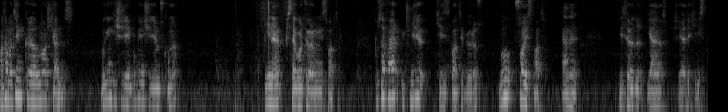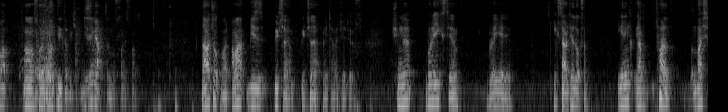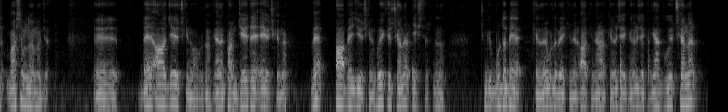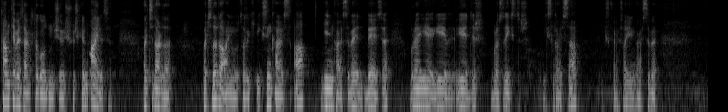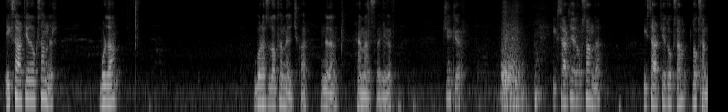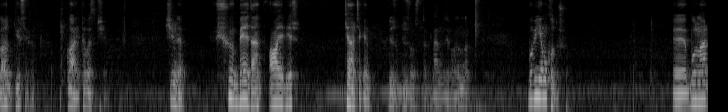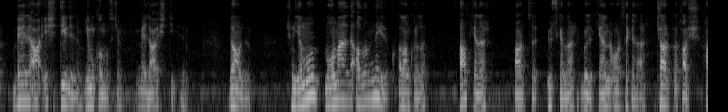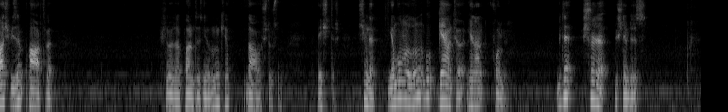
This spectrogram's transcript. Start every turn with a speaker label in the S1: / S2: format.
S1: Matematiğin kralına hoş geldiniz. Bugün işleyeceğimiz, bugün işleyeceğimiz konu yine Pisagor teoreminin ispatı. Bu sefer üçüncü kez ispat yapıyoruz. Bu son ispat. Yani literatür yani şeydeki ispat Aa, son ispat değil tabii ki. Bizim yaptığımız son ispat. Daha çok var ama biz 3 tane 3 tane yapmayı tercih ediyoruz. Şimdi buraya x diyelim. Buraya y diyelim. x artıya 90. Y'nin ya pardon. Baş, başlamadan önce. Ee, BAC üçgeni var burada. Yani pardon CDE üçgeni ve ABC üçgeni. Bu iki üçgenler eşittir. Neden? Çünkü burada B kenarı, burada B kenarı, A kenarı, A kenarı, C kenarı, C kenarı. Yani bu üçgenler tam tepe taklak olduğunu düşünün şu üçgenin. Aynısı. Açılar da açıları da aynı olur tabii ki. X'in karşısı A, Y'nin karşısı B, B ise buraya Y, Y, Y'dir. Burası da X'tir. X'in karşısı A, X karşısı A, Y'nin karşısı B. X artıya 90'dır. Buradan burası 90 derece çıkar. Neden? Hemen söyleyelim. Çünkü x artıya 90 da x artıya 90 90 daha 180. Gayet de basit bir şey. Şimdi şu B'den A'ya bir kenar çekelim. Düz düz olsun tabii. Ben düz yapamadım da. Bu bir yamuk olur. Ee, bunlar B ile A eşit değil dedim. Yamuk olması için. B ile A eşit değil dedim. Devam edelim. Şimdi yamuğun normalde alanı neydi? Alan kuralı. Alt kenar artı üst kenar bölü yani orta kenar çarpı h. h bizim a artı b. Şunu da parantezine yazalım ki daha hoş dursun. Eşittir. Şimdi yamuğun alanı bu genel teori, genel formül. Bir de şöyle düşünebiliriz.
